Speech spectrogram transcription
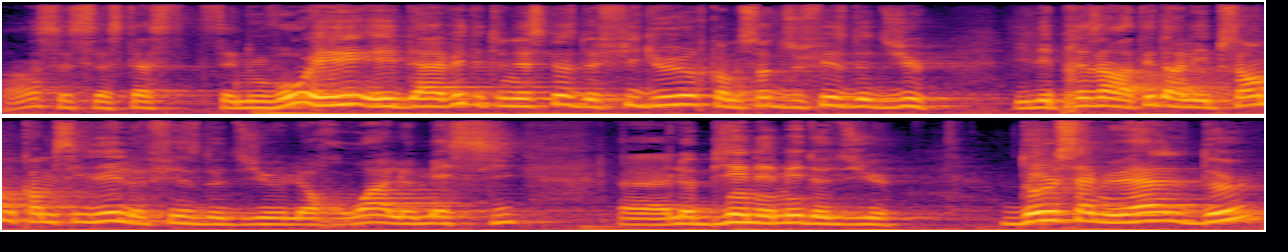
Hein, c'est- nouveau. Et, David est une espèce de figure comme ça du Fils de Dieu. Il est présenté dans les psaumes comme s'il est le Fils de Dieu, le roi, le Messie, euh, le bien-aimé de Dieu. 2 Samuel 2,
